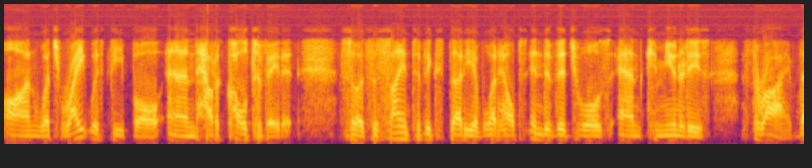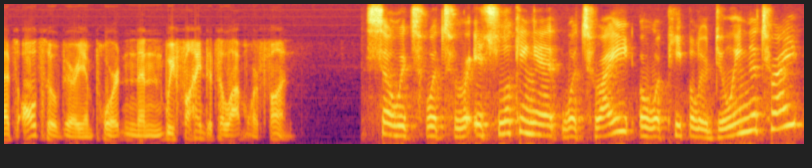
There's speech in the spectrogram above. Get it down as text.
on what's right with people and how to cultivate it. So it's a scientific study of what helps individuals and communities thrive. That's also very important, and we find it's a lot more fun. So it's what's it's looking at what's right or what people are doing that's right.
